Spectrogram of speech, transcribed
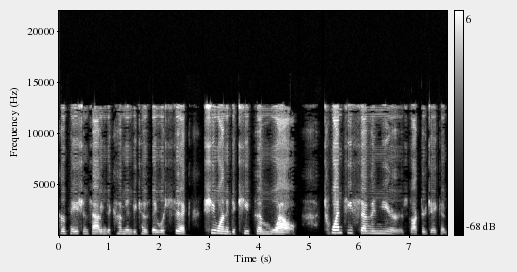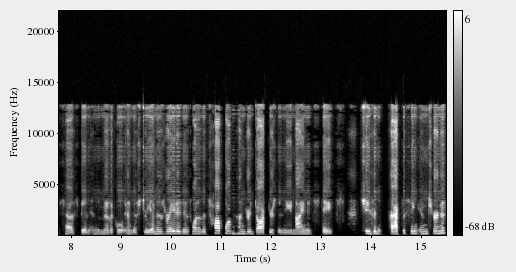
her patients having to come in because they were sick. She wanted to keep them well. 27 years Dr. Jacobs has been in the medical industry and is rated as one of the top 100 doctors in the United States. She's a practicing internist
